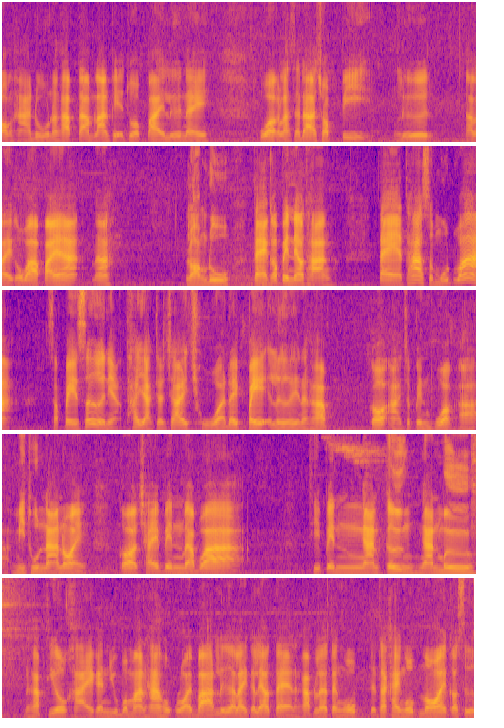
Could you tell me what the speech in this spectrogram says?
ลองหาดูนะครับ ตามร้านเพจทั่วไปหรือในพวก Lazada s h o p e e หรืออะไรก็ว่าไปฮะนะลองดูแต่ก็เป็นแนวทาง แต่ถ้าสมมุติว่าสเปเซอร์เนี่ยถ้าอยากจะใช้ชัวร์ได้เป๊ะเลยนะครับ ก็อาจจะเป็นพวกอ่ามีทุนหนาหน่อย ก็ใช้เป็นแบบว่า ที่เป็นงานกึงงานมือนะครับที่เขาขายกันอยู่ประมาณ 5 600 บาท หรืออะไรก็แล้วแต่นะครับแล้วแต่งบ แต่ถ้าใครงบน้อยก็ซื้อ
